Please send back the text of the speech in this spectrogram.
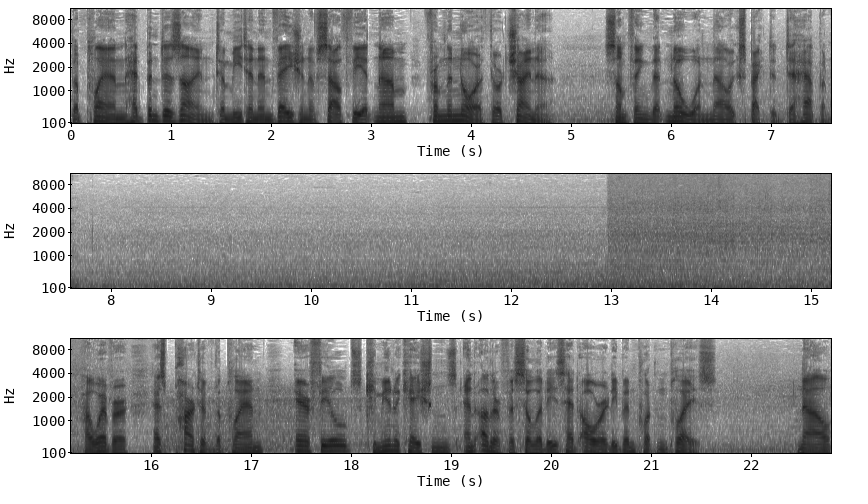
The plan had been designed to meet an invasion of South Vietnam from the north or China, something that no one now expected to happen. However, as part of the plan, airfields, communications, and other facilities had already been put in place. Now,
